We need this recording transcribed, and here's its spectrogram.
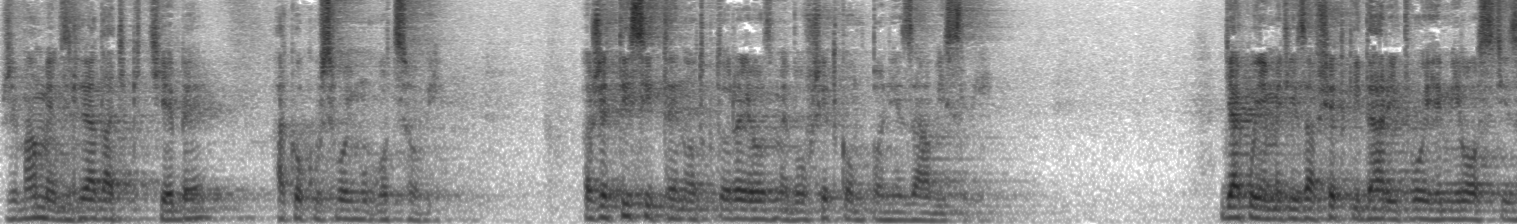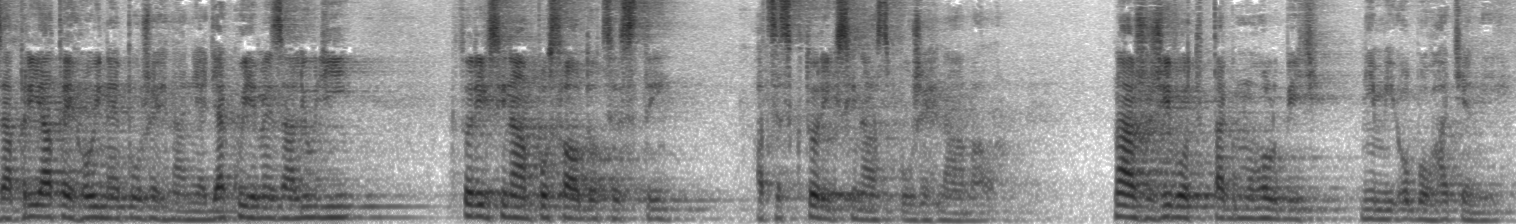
že máme vzhľadať k Tebe ako ku svojmu Otcovi. A že Ty si ten, od ktorého sme vo všetkom plne závislí. Ďakujeme Ti za všetky dary Tvojej milosti, za prijaté hojné požehnania. Ďakujeme za ľudí, ktorých si nám poslal do cesty a cez ktorých si nás požehnával. Náš život tak mohol byť nimi obohatený.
